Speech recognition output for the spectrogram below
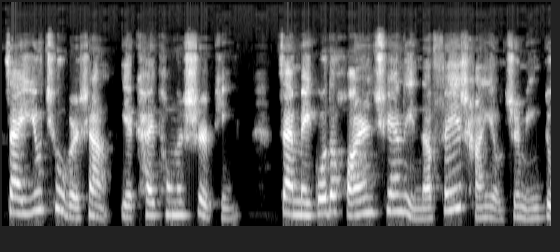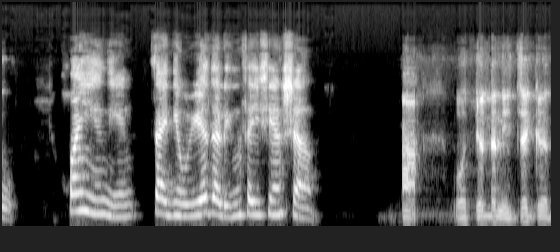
在 YouTube 上也开通了视频，在美国的华人圈里呢非常有知名度。欢迎您在纽约的林飞先生。啊，我觉得你这个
